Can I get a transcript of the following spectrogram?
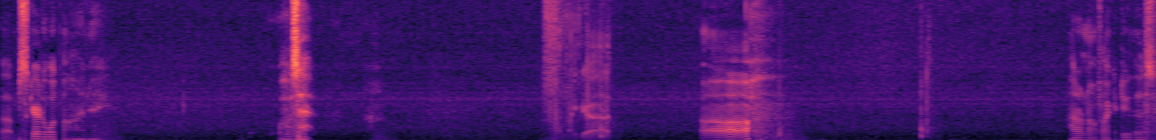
I'm scared to look behind me. What was that? Oh my god. Uh, I don't know if I could do this.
